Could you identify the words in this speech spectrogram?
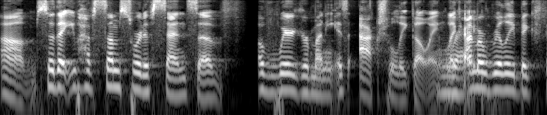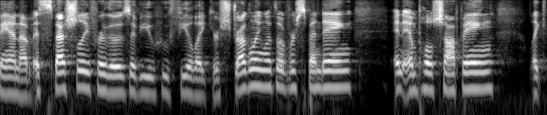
um, so that you have some sort of sense of of where your money is actually going. Like Right. I'm a really big fan of, especially for those of you who feel like you're struggling with overspending and impulse shopping, like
